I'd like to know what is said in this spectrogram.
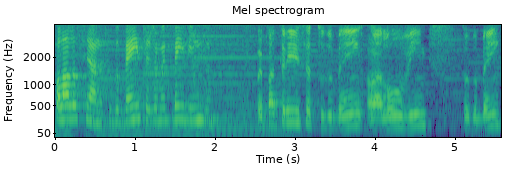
Olá, Luciano, tudo bem? Seja muito bem-vindo. Oi, Patrícia, tudo bem? Alô, ouvintes, tudo bem?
